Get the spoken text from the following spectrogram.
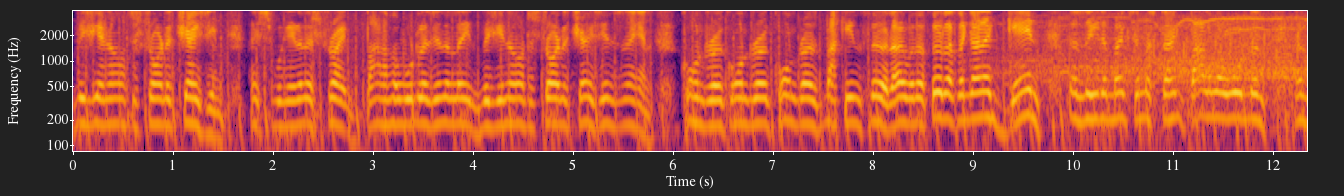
Visionatus trying to chase him. They swing into the straight. Of Woodlands in the lead. Visionatus trying to chase in second. Quandro, Quandro, Quandro's back in third. Over the third as they're going again. The leader makes a mistake. The Woodland and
